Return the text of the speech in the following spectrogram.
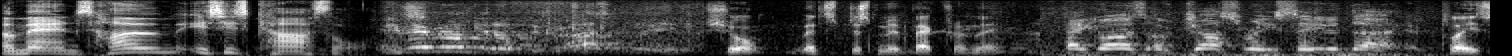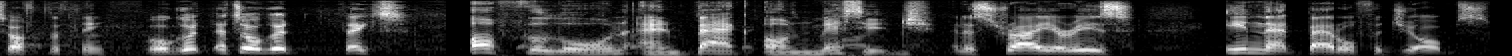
A man's home is his castle. Can everyone get off the grass, please? Sure. Let's just move back from there. Hey guys, I've just reseated that. Please, off the thing. All good? That's all good. Thanks. Off the lawn and back on message. And Australia is in that battle for jobs.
